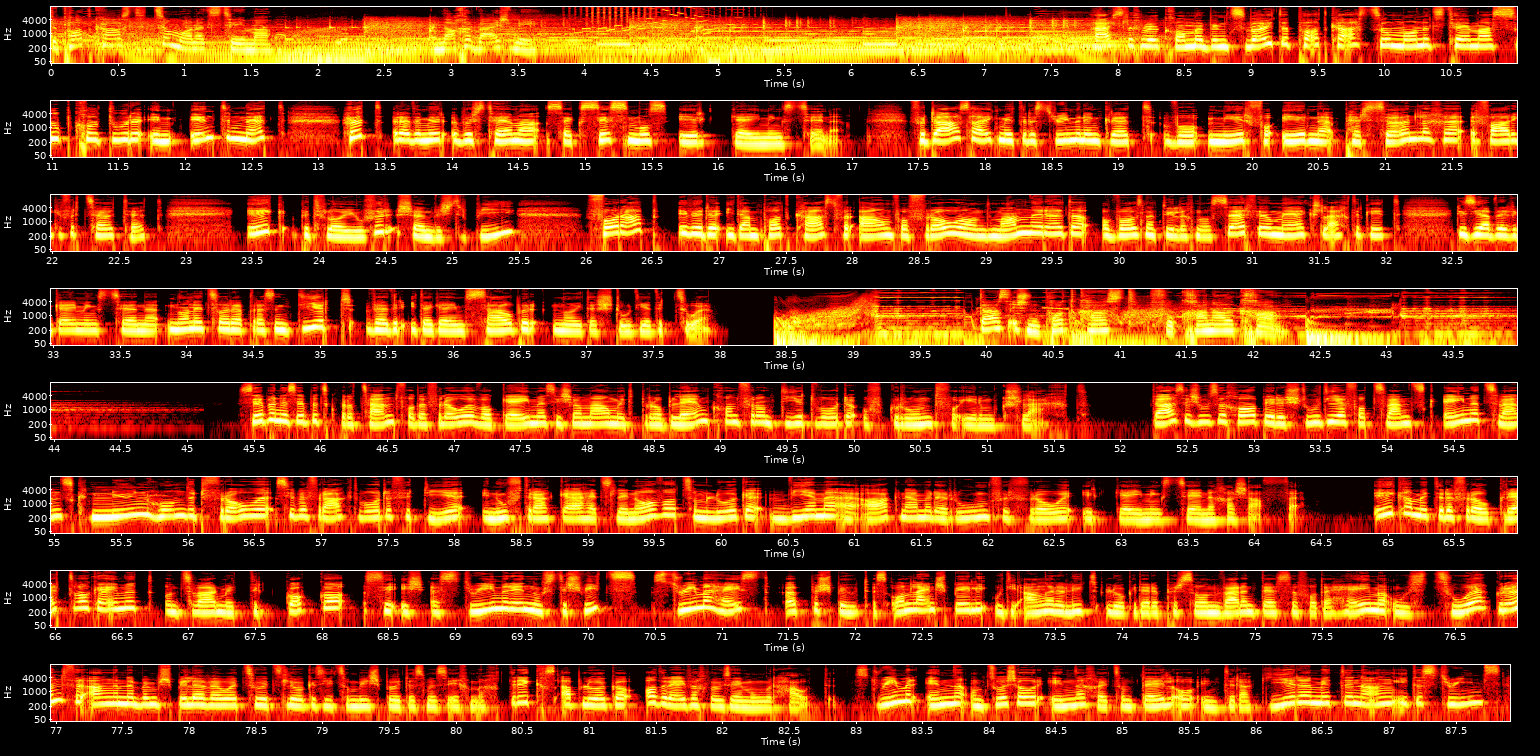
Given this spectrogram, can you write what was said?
Der Podcast zum Monatsthema. Nachher weisst du mehr. Herzlich willkommen beim zweiten Podcast zum Monatsthema Subkulturen im Internet. Heute reden wir über das Thema Sexismus in der Gaming-Szene. Für das habe ich mit einer Streamerin geredet, die mir von ihren persönlichen Erfahrungen erzählt hat. Ich bin Flo Jufer, schön bist du dabei. Vorab, ich werde in diesem Podcast vor allem von Frauen und Männern reden, obwohl es natürlich noch sehr viel mehr Geschlechter gibt. Die sind aber in der Gaming-Szene noch nicht so repräsentiert, weder in den Games selber noch in den Studien dazu. Das ist ein Podcast von Kanal K. 77% der Frauen, die gamen, sind schon mal mit Problemen konfrontiert worden aufgrund von ihrem Geschlecht. Das ist herausgekommen bei einer Studie von 2021. 900 Frauen sind befragt worden für die. In Auftrag gegeben hat Lenovo, um zu schauen, wie man einen angenehmeren Raum für Frauen in der Gaming-Szene schaffen kann. Ich habe mit einer Frau geredet, die gamet, und zwar mit der Coco. Sie ist eine Streamerin aus der Schweiz. Streamen heisst, jemand spielt ein Online-Spiel und die anderen Leute schauen dieser Person währenddessen von daheim aus zu. Gründe für andere beim Spielen zuzuschauen sind zum Beispiel, dass man sich Tricks abschauen oder einfach, weil sie ihm unterhalten. StreamerInnen und ZuschauerInnen können zum Teil auch interagieren miteinander in den Streams.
